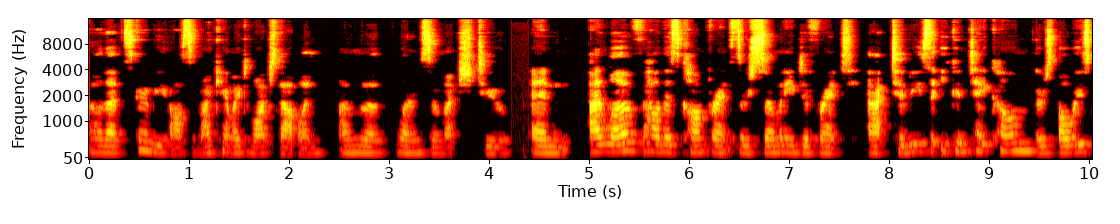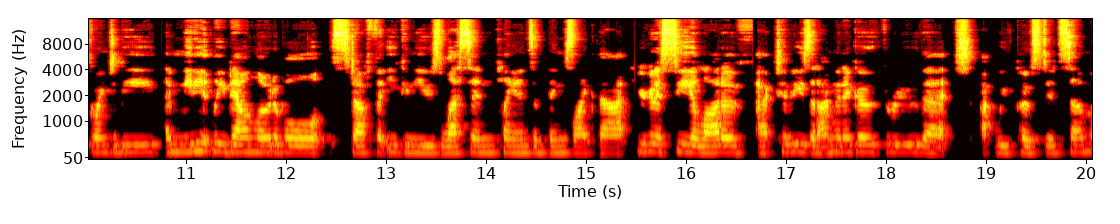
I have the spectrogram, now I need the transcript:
Oh, that's going to be awesome. I can't wait to watch that one. I'm going to learn so much too. And I love how this conference, there's so many different activities that you can take home. There's always going to be immediately downloadable stuff that you can use, lesson plans and things like that. You're going to see a lot of activities that I'm going to go through that uh, we've posted some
